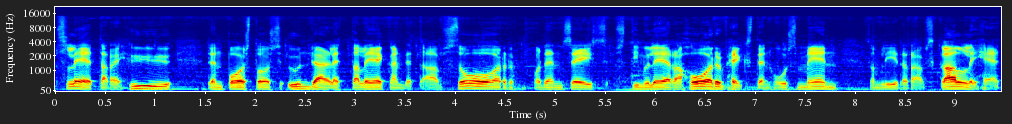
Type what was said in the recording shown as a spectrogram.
slätare hy, den påstås underlätta läkandet av sår och den sägs stimulera hårväxten hos män som lider av skallighet.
